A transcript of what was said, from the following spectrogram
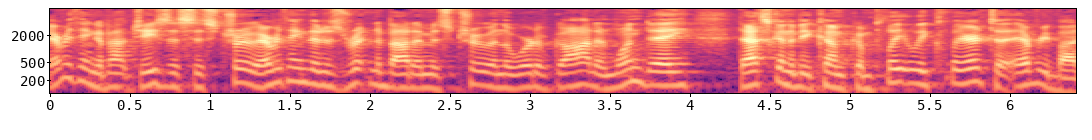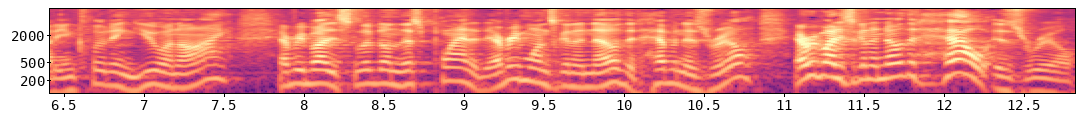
Everything about Jesus is true. Everything that is written about him is true in the Word of God. And one day, that's going to become completely clear to everybody, including you and I. Everybody that's lived on this planet. Everyone's going to know that heaven is real. Everybody's going to know that hell is real.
